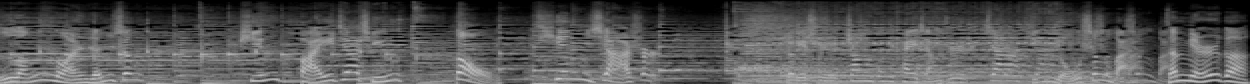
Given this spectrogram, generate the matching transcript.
冷暖人生，品百家情，道天下事儿。这里是张公开讲之家庭有声版，咱明儿个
